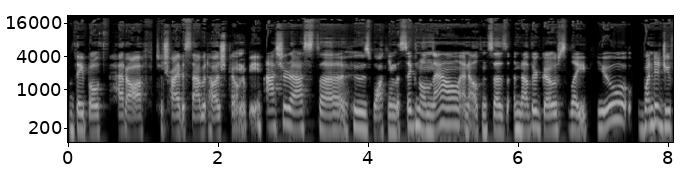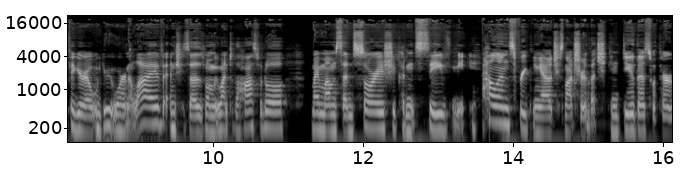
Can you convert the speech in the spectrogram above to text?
they both head off to try to sabotage Tonaby. Astrid asks uh, who's blocking the signal now, and Elton says, Another ghost like you. When did you figure out you weren't alive? And she says, When we went to the hospital, my mom said sorry, she couldn't save me. Helen's freaking out. She's not sure that she can do this with her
